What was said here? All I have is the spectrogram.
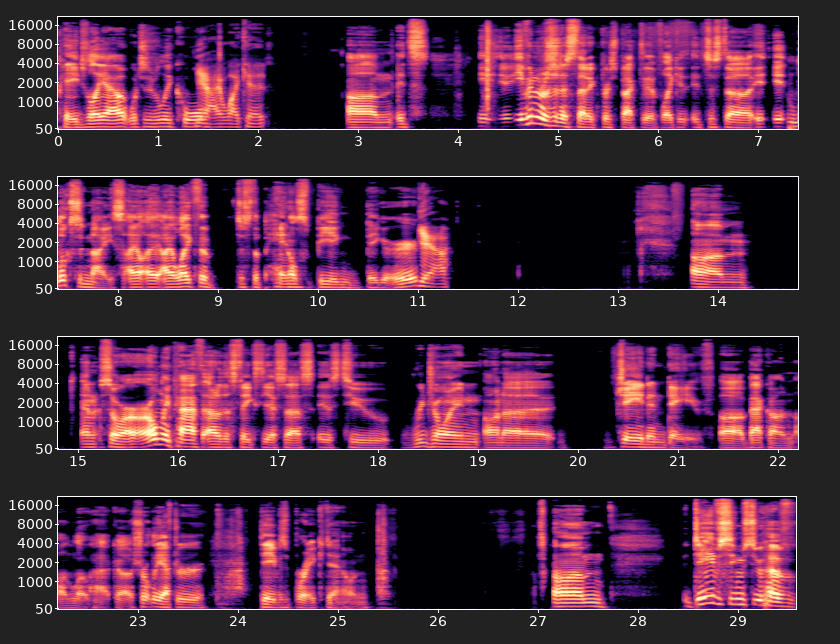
page layout which is really cool Yeah, I like it. um it's it, even from an aesthetic perspective like it, it's just uh it, it looks nice I, I i like the just the panels being bigger Yeah. Um, and so our, only path out of this fake CSS is to rejoin on uh, Jade and Dave uh, back on on LOHAC uh, shortly after Dave's breakdown. Um, Dave seems to have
